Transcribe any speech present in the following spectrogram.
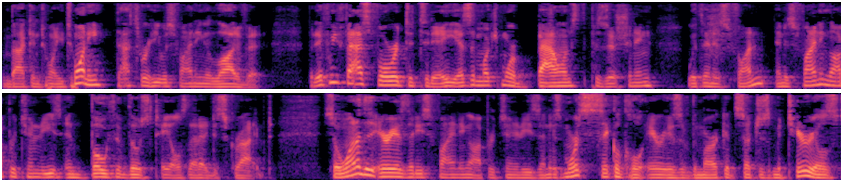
And back in 2020, that's where he was finding a lot of it. But if we fast forward to today, he has a much more balanced positioning within his fund and is finding opportunities in both of those tails that I described. So one of the areas that he's finding opportunities in is more cyclical areas of the market, such as materials,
